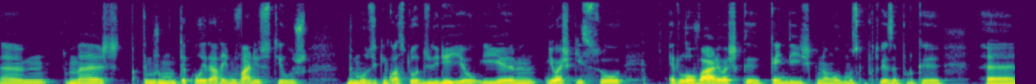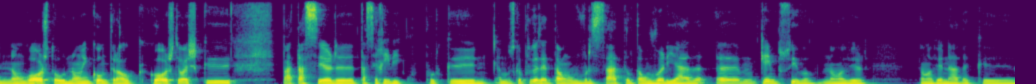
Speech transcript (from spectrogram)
um, mas pá, temos muita qualidade em vários estilos de música, em quase todos, diria eu, e um, eu acho que isso é de louvar. Eu acho que quem diz que não ouve música portuguesa porque uh, não gosta ou não encontra algo que gosta, eu acho que está a, ser, tá a ser ridículo porque a música portuguesa é tão versátil, tão variada, um, que é impossível não haver, não haver nada que,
